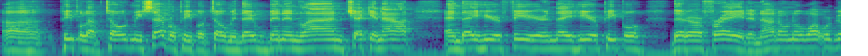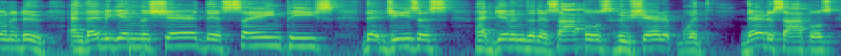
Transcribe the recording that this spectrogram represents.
uh, people have told me, several people have told me they've been in line checking out and they hear fear and they hear people that are afraid and I don't know what we're going to do. And they begin to share this same peace that Jesus had given the disciples who shared it with their disciples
